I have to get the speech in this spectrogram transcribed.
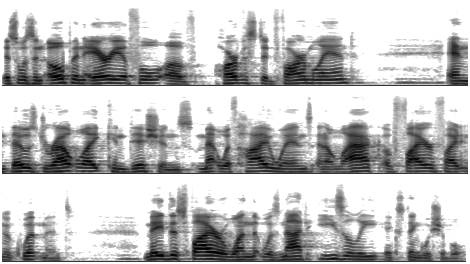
This was an open area full of harvested farmland, and those drought like conditions, met with high winds and a lack of firefighting equipment, made this fire one that was not easily extinguishable.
